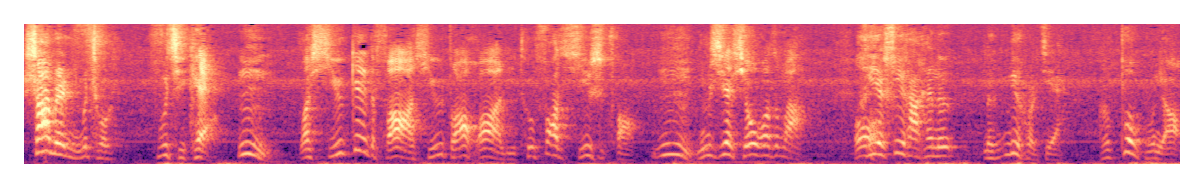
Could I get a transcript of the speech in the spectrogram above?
上面你们瞅，夫妻看，嗯，我新盖的房，新装潢，里头放的新式床，嗯，你们这些小伙子嘛，黑夜睡下还能能那会儿见，能抱姑娘，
